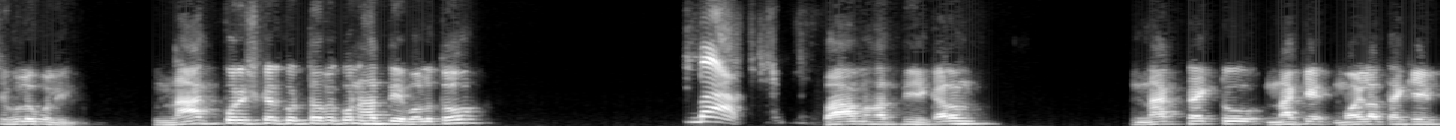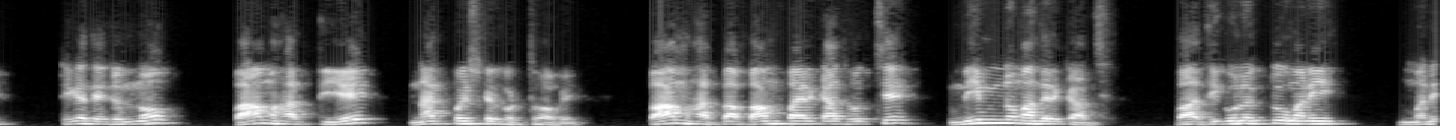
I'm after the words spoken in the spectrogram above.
সেগুলো বলি। নাক পরিষ্কার করতে হবে কোন হাত দিয়ে বলো তো বাম বাম হাত দিয়ে কারণ নাকটা একটু নাকে ময়লা থাকে ঠিক আছে? এজন্য বাম হাত দিয়ে নাক পরিষ্কার করতে হবে। বাম হাত বা বাম পায়ের কাজ হচ্ছে নিম্নমানের কাজ বা যেগুলো একটু মানে মানে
